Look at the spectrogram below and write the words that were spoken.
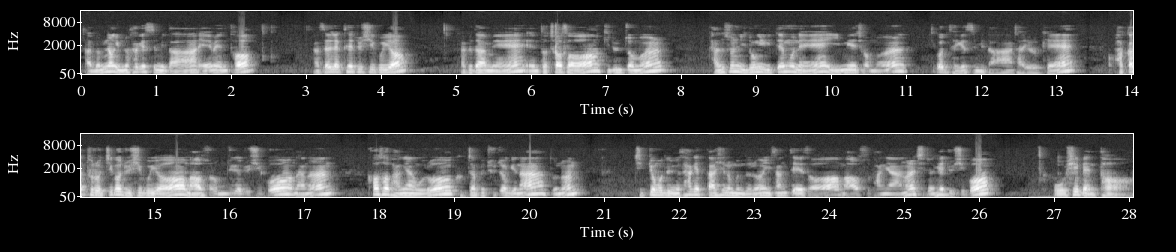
자, 명령 입력하겠습니다. M 엔터 자, 셀렉트 해주시고요. 자, 그 다음에 엔터 쳐서 기준점을 단순 이동이기 때문에 임의의 점을 찍어도 되겠습니다. 자, 이렇게 바깥으로 찍어 주시고요. 마우스를 움직여 주시고 나는 커서 방향으로 극좌표 추적이나 또는 직교 모드 이용해서 하겠다 하시는 분들은 이 상태에서 마우스 방향을 지정해 주시고 50 엔터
